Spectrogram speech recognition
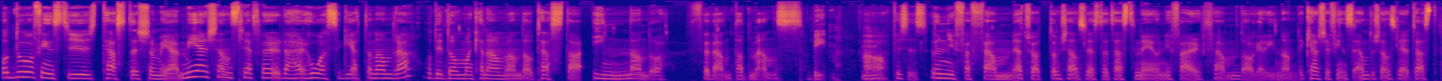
Och då finns det ju tester som är mer känsliga för det här HCG än andra. Och det är de man kan använda och testa innan då förväntad mens. BIM. Mm. Ja, precis. Ungefär fem, jag tror att de känsligaste testerna är ungefär fem dagar innan. Det kanske finns ändå känsligare test.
